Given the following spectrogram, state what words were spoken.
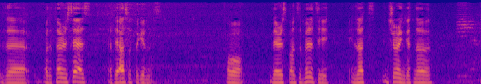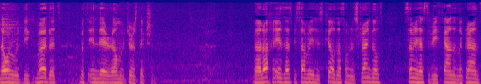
the what the Torah says that they ask for forgiveness. for their responsibility in not ensuring that no no one would be murdered within their realm of jurisdiction. The halacha is has to be somebody who's killed, not someone who's strangled. Somebody has to be found in the ground,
